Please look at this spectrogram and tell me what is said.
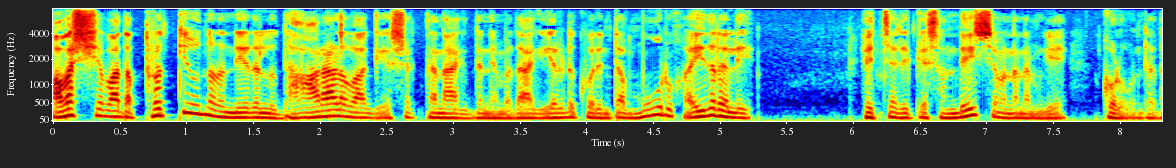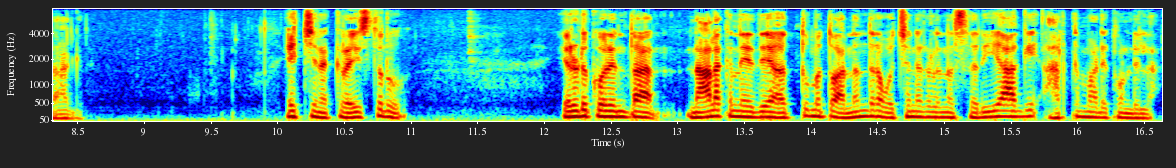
ಅವಶ್ಯವಾದ ಪ್ರತಿಯೊಂದನ್ನು ನೀಡಲು ಧಾರಾಳವಾಗಿ ಶಕ್ತನಾಗಿದ್ದನೆಂಬುದಾಗಿ ಎರಡು ಕೋರಿಂದ ಮೂರು ಐದರಲ್ಲಿ ಎಚ್ಚರಿಕೆ ಸಂದೇಶವನ್ನು ನಮಗೆ ಕೊಡುವಂಥದ್ದಾಗಿದೆ. ಹೆಚ್ಚಿನ ಕ್ರೈಸ್ತರು ಎರಡು ಕೋರಿಂದ ನಾಲ್ಕನೇದೇ ಹತ್ತು ಮತ್ತು ಹನ್ನೊಂದರ ವಚನಗಳನ್ನು ಸರಿಯಾಗಿ ಅರ್ಥ ಮಾಡಿಕೊಂಡಿಲ್ಲ.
